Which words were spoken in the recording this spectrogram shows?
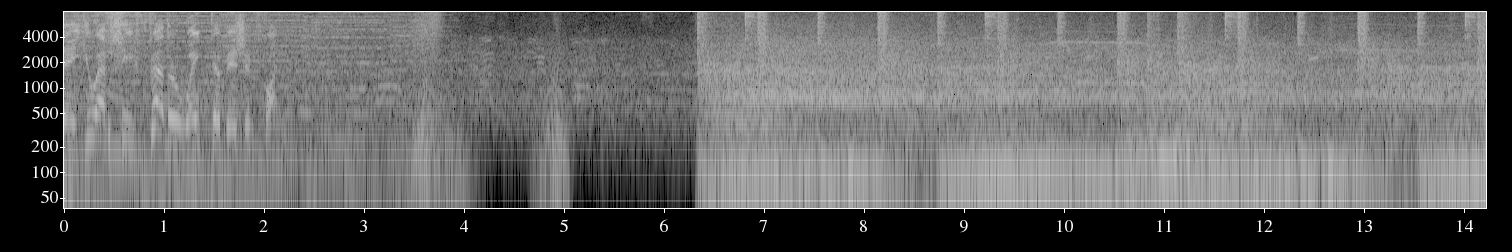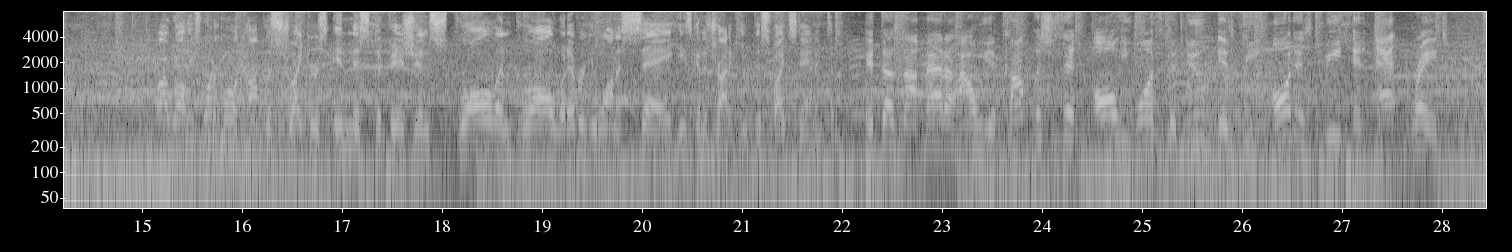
a UFC featherweight division fight. well, he's one of the more accomplished strikers in this division. Sprawl and brawl, whatever you want to say, he's going to try to keep this fight standing tonight. It does not matter how he accomplishes it. All he wants to do is be on his feet and at range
